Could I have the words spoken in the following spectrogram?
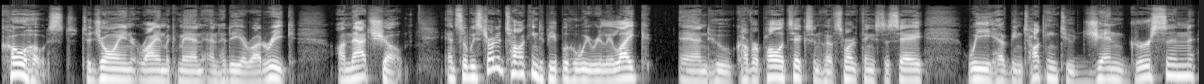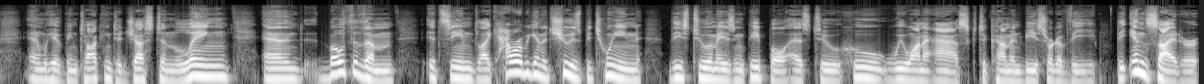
co host to join Ryan McMahon and Hadiya Roderique on that show. And so we started talking to people who we really like and who cover politics and who have smart things to say. We have been talking to Jen Gerson and we have been talking to Justin Ling. And both of them, it seemed like, how are we going to choose between these two amazing people as to who we want to ask to come and be sort of the, the insider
